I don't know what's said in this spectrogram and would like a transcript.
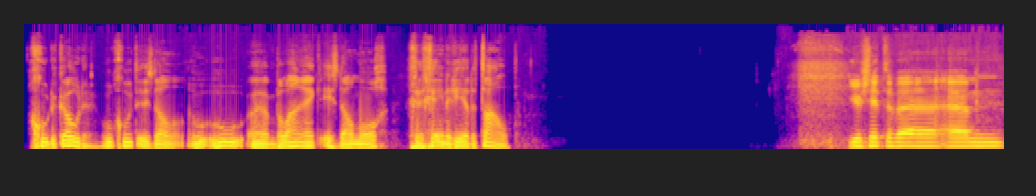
goede code? Hoe, goed is dan, hoe, hoe uh, belangrijk is dan nog gegenereerde taal? Hier zitten we. Um...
